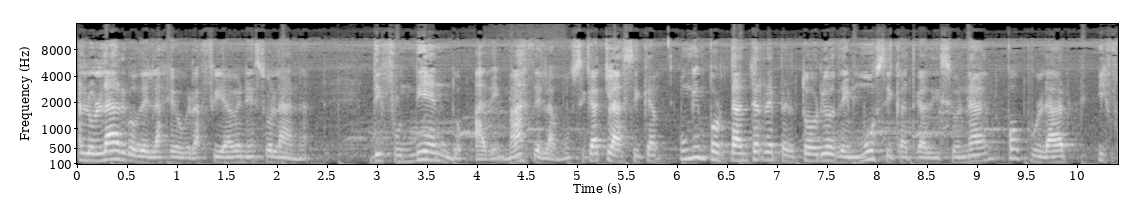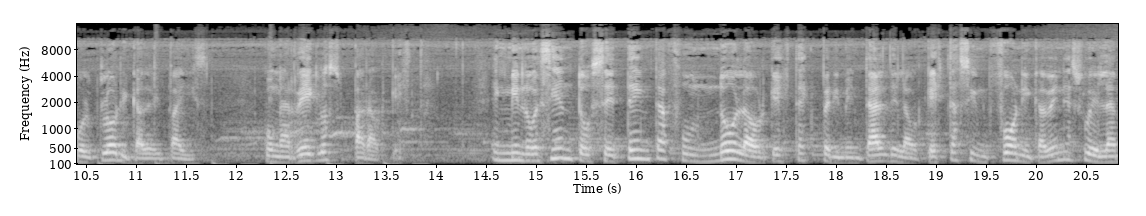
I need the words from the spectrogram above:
a lo largo de la geografía venezolana, difundiendo, además de la música clásica, un importante repertorio de música tradicional, popular y folclórica del país, con arreglos para orquesta. En 1970 fundó la Orquesta Experimental de la Orquesta Sinfónica Venezuela,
